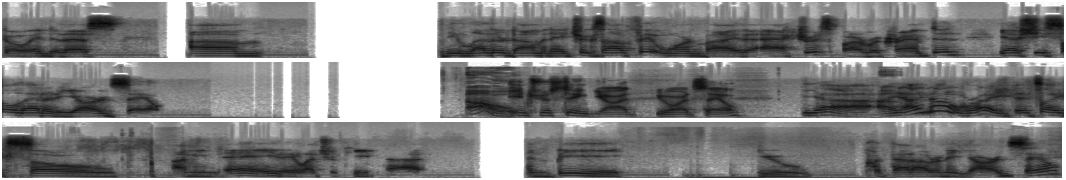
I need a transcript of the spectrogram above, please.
go into this. Um, the leather dominatrix outfit worn by the actress Barbara Crampton. Yeah, she sold that at a yard sale. Oh, Interesting yard yard sale. Yeah, I, I know, right? It's like so. I mean, a they let you keep that, and b you put that out in a yard sale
